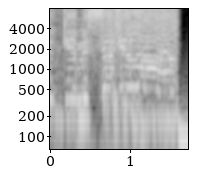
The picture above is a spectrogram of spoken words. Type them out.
you give me second life.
